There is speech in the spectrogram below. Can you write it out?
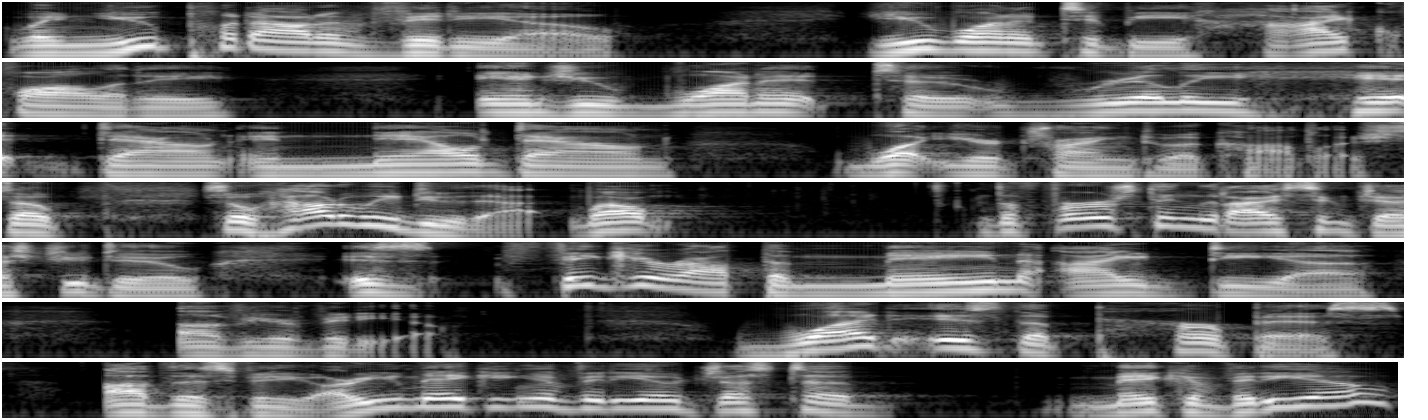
when you put out a video, you want it to be high quality and you want it to really hit down and nail down what you're trying to accomplish. So, so how do we do that? Well, the first thing that I suggest you do is figure out the main idea of your video. What is the purpose of this video? Are you making a video just to make a video?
